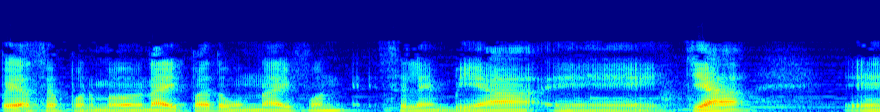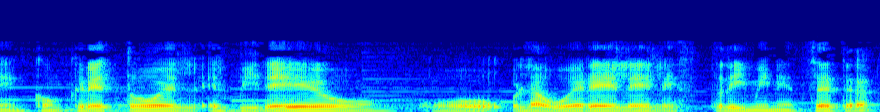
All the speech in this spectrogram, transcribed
ya sea por medio de un iPad o un iPhone, se le envía ya en concreto el, el video o la URL, el streaming, etcétera,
